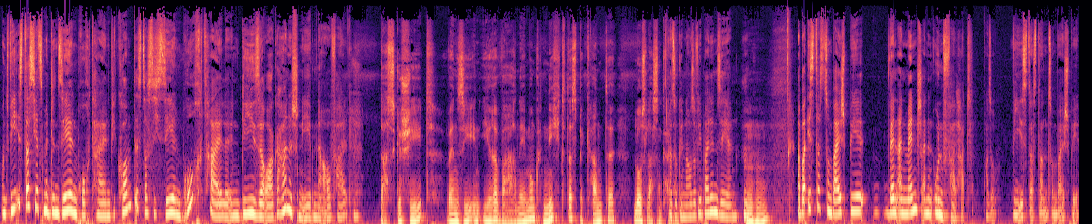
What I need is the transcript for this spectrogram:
Und wie ist das jetzt mit den Seelenbruchteilen? Wie kommt es, dass sich Seelenbruchteile in dieser organischen Ebene aufhalten? Das geschieht, wenn sie in ihrer Wahrnehmung nicht das Bekannte loslassen können. Also genauso wie bei den Seelen. Hm. Mhm. Aber ist das zum Beispiel, wenn ein Mensch einen Unfall hat? Also wie ist das dann zum Beispiel?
